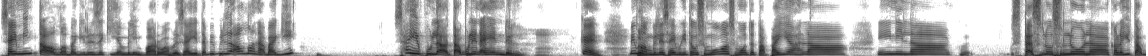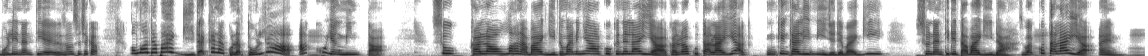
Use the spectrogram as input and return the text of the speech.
saya minta Allah bagi rezeki yang berlimpah ruah pada saya. Tapi bila Allah nak bagi saya pula tak boleh nak handle. Hmm. Kan? Memang bila saya beritahu semua orang semua orang tu tak payahlah. Inilah start slow-slow lah. Kalau you tak boleh nanti eh, so, saya cakap Allah dah bagi. Takkan aku nak tolak. Aku yang minta. So kalau Allah nak bagi tu maknanya aku kena layak. Kalau aku tak layak mungkin kali ni je dia bagi. So nanti dia tak bagi dah. Sebab kau tak layak kan. Hmm.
